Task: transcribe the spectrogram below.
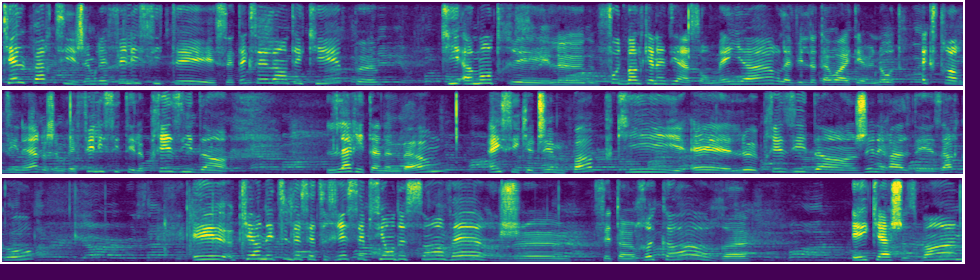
Quel parti! J'aimerais féliciter cette excellente équipe qui a montré le football canadien à son meilleur. La Ville d'Ottawa a été un autre extraordinaire. J'aimerais féliciter le président Larry Tannenbaum, ainsi que Jim Pop, qui est le président général des Argos. Et qu'en est-il de cette réception de 100 verges? C'est un record. Et Cassius Vaughn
